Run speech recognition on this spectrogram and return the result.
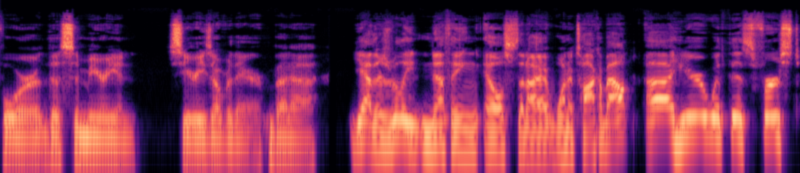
for the Cimmerian series over there. But uh, yeah, there's really nothing else that I want to talk about uh, here with this first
